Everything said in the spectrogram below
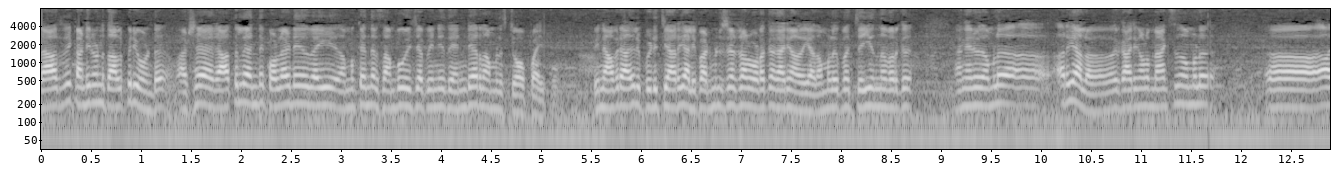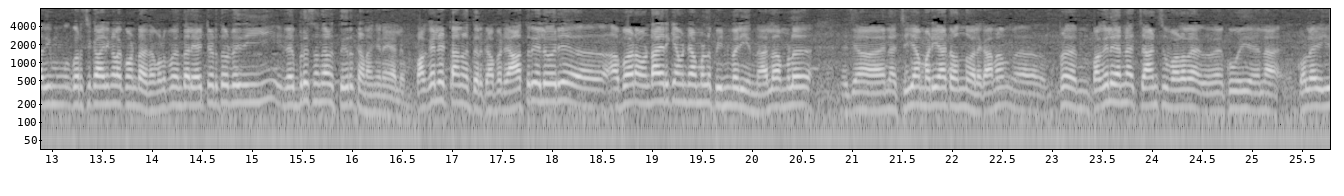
രാത്രി കണ്ടിന്യൂ താല്പര്യമുണ്ട്. പക്ഷേ രാത്രി എന്ത് കൊള്ളയുടെ വഴി നമുക്ക് എന്തെങ്കിലും സംഭവിച്ചാൽ പിന്നെ ഇത് എന്റെ നമ്മൾ സ്റ്റോപ്പായി പോകും. പിന്നെ അവർ അതിൽ പിടിച്ചറിയാലോ ഇപ്പോൾ അഡ്മിനിസ്ട്രേറ്റർ ഉടക്ക കാര്യം അറിയാം. നമ്മളിപ്പോൾ ചെയ്യുന്നവർക്ക് അങ്ങനെ നമ്മൾ അറിയാമല്ലോ കാര്യങ്ങൾ മാക്സിമം നമ്മൾ ആദ്യം കുറച്ച് കാര്യങ്ങളൊക്കെ ഉണ്ടായത് നമ്മളിപ്പോൾ എന്തായാലും ഏറ്റെടുത്തോട്ട് ഈ ലെബ്രസ് എന്തായാലും തീർക്കണം എങ്ങനെയാലും. പകലിട്ടാണ് തീർക്കണം അപ്പോൾ രാത്രിയിൽ ഒരു അപകടം ഉണ്ടായിരിക്കാൻ വേണ്ടി നമ്മൾ പിൻവലിയുന്നത്. അല്ല നമ്മൾ എന്നാ ചെയ്യാൻ മടിയായിട്ടൊന്നുമല്ല കാരണം ഇപ്പം പകൽ തന്നെ ചാൻസ് വളരെ എന്നാ കൊള്ള ഈ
